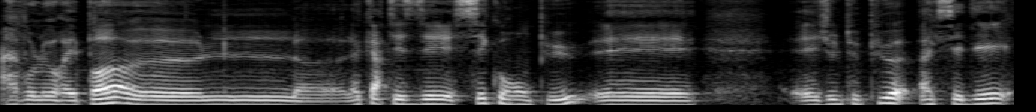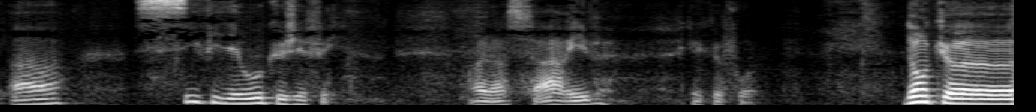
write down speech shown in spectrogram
elle volerait pas. Euh, la, carte SD s'est corrompue et, je ne peux plus accéder à six vidéos que j'ai fait. Voilà, ça arrive quelquefois. Donc, euh,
